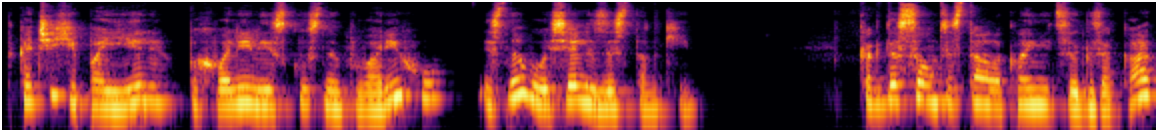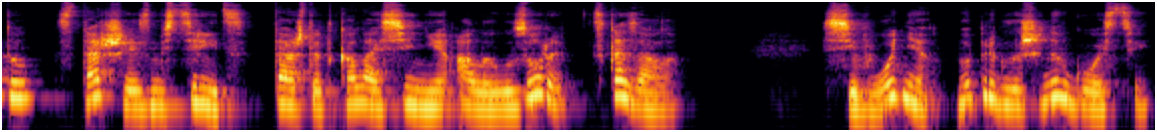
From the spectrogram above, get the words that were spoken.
Ткачихи поели, похвалили искусную повариху и снова уселись за станки. Когда солнце стало клониться к закату, старшая из мастериц, та, что ткала синие алые узоры, сказала «Сегодня мы приглашены в гости.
